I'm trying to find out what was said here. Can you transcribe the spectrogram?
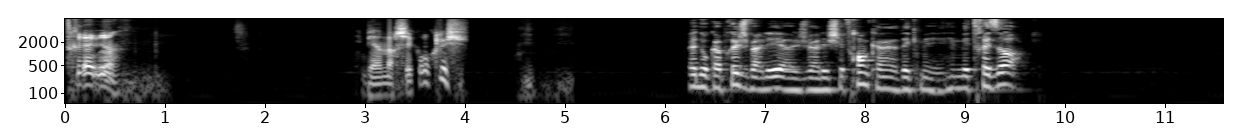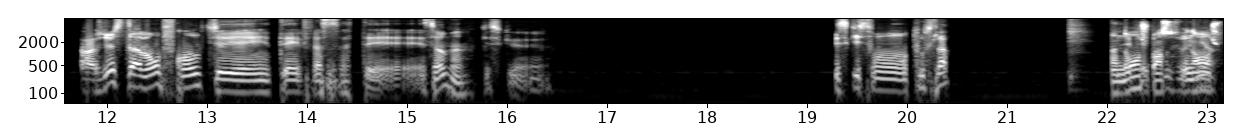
Très bien. Eh bien, marché conclu. Ouais, donc après, je vais aller, je vais aller chez Franck hein, avec mes, mes trésors. Alors, juste avant, Franck, tu es face à tes hommes. Qu'est-ce que. Est-ce qu'ils sont tous là? Euh, Non, je pense, non, je,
